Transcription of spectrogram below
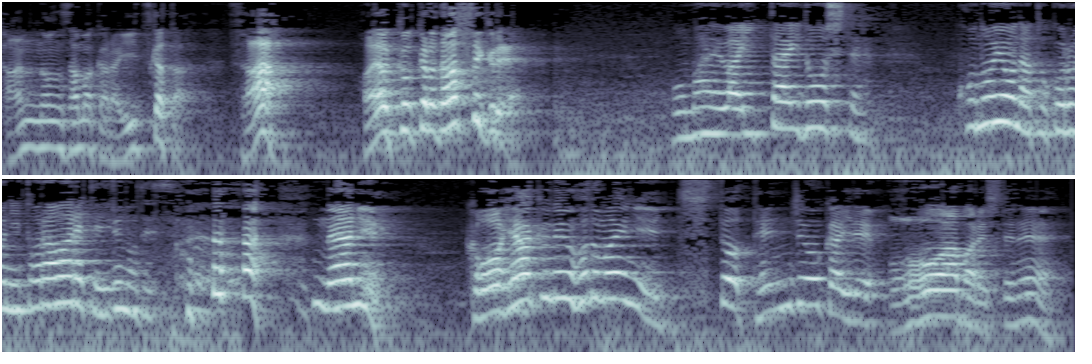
観音様から言いつかった。さあ早くここから出してくれ。お前は一体どうしてこのようなところに囚われているのです？何？500年ほど前に地と天上界で大暴れしてね。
